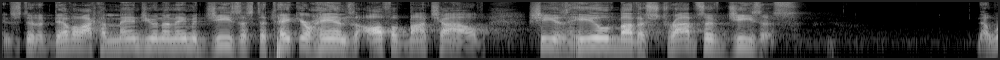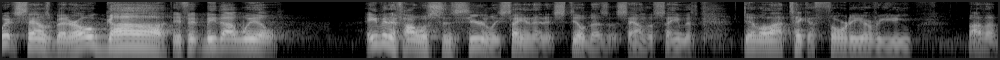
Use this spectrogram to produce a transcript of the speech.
Instead of, devil, I command you in the name of Jesus to take your hands off of my child. She is healed by the stripes of Jesus. Now, which sounds better? Oh God, if it be thy will. Even if I was sincerely saying that, it still doesn't sound the same as Devil, I take authority over you by the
